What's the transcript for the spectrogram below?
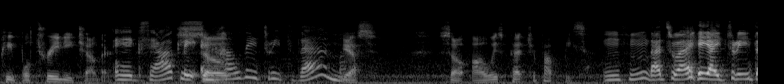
people treat each other. Exactly, So- and how they treat them. Yes. So always pet your puppies. hmm That's why I treat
